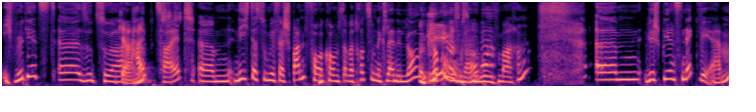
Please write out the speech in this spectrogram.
Ich würde jetzt äh, so zur Gerne. Halbzeit, ähm, nicht, dass du mir verspannt vorkommst, aber trotzdem eine kleine Lo okay, Lockerungsübung machen. Ähm, wir spielen Snack WM.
